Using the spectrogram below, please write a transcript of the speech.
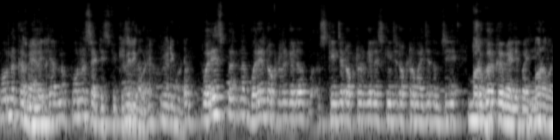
पूर्ण कमी आलं. त्यातनं पूर्ण सॅटिस्फिकेशन good, very good. बरेच प्रयत्न बरेच डॉक्टर गेलं स्किनचे डॉक्टर गेले स्किनचे डॉक्टर म्हणायचे तुमची बरोबर. शुगर कमी आली पाहिजे बरोबर.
